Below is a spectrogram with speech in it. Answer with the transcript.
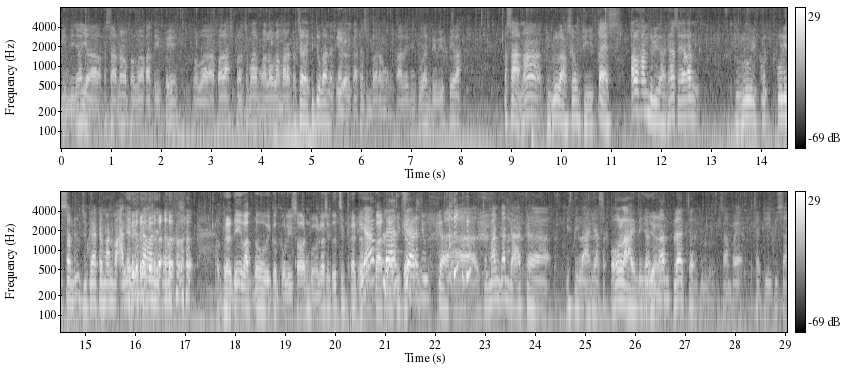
intinya ya ke sana bawa KTP bawa apalah semacam kalau lamaran kerja ya gitu kan SKC Iya. ada sembarang kalian itu kan BWP lah. Ke sana dulu langsung dites. Alhamdulillahnya saya kan dulu ikut kulisan itu juga ada manfaatnya juga mas itu. Berarti waktu ikut kulison bolos itu juga ada ya manfaatnya juga. belajar juga. cuman kan nggak ada istilahnya sekolah intinya kita kan belajar dulu. Sampai jadi bisa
